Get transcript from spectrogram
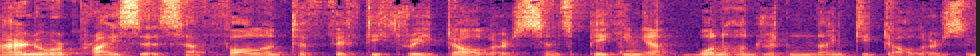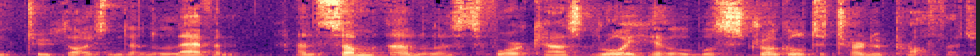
Iron ore prices have fallen to $53 since peaking at $190 in 2011, and some analysts forecast Roy Hill will struggle to turn a profit.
